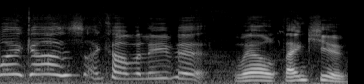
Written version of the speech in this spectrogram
my gosh, I can't believe it. Well, thank you.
